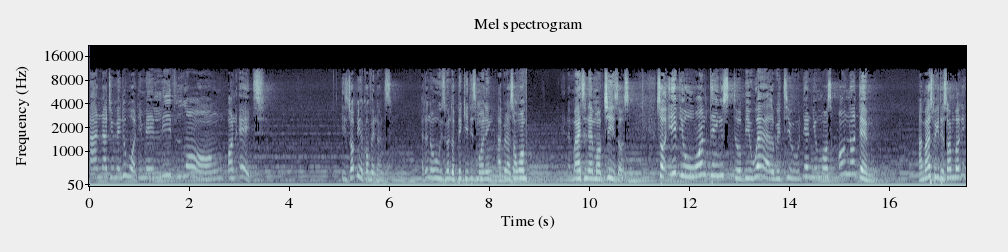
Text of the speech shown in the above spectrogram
And that you may do what? You may live long on earth. He's dropping a covenant. I don't know who is going to pick it this morning. I pray that someone in the mighty name of Jesus. So if you want things to be well with you, then you must honor them. Am I speaking to somebody?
